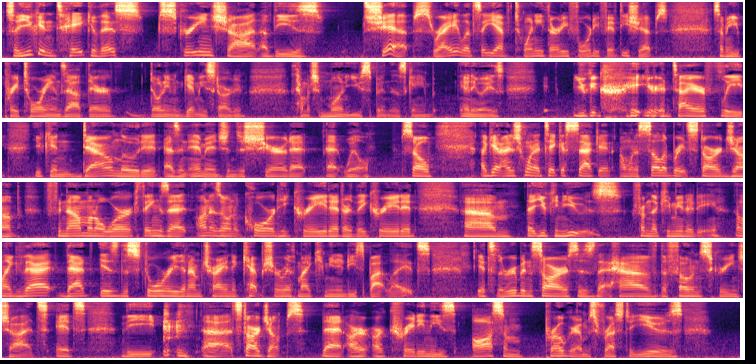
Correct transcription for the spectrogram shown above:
So you can take this screenshot of these ships, right? Let's say you have 20, 30, 40, 50 ships. Some of you Praetorians out there, don't even get me started how much money you spend in this game. But anyways, you could create your entire fleet. You can download it as an image and just share it at, at will. So, again, I just want to take a second. I want to celebrate Star Jump. Phenomenal work, things that on his own accord he created or they created um, that you can use from the community. And like that, that is the story that I'm trying to capture with my community spotlights. It's the Ruben Sauruses that have the phone screenshots. It's the uh, StarJumps that are, are creating these awesome programs for us to use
